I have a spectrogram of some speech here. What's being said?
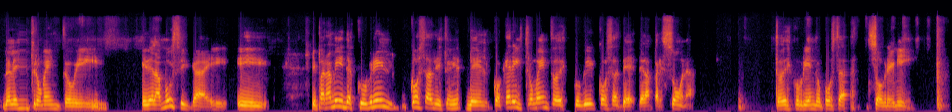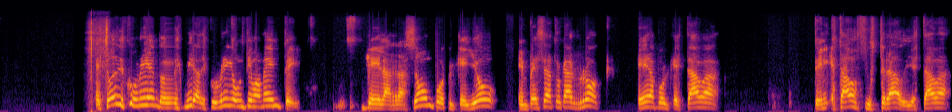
del instrumento y, y de la música. Y, y, y, para mí descubrir cosas de, de, cualquier instrumento, descubrir cosas de, de la persona estoy descubriendo cosas sobre mí. Estoy descubriendo, mira, descubrí últimamente que la razón por que yo empecé a tocar rock era porque estaba, estaba frustrado y estaba,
